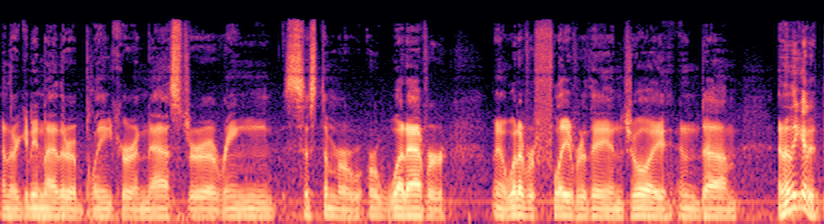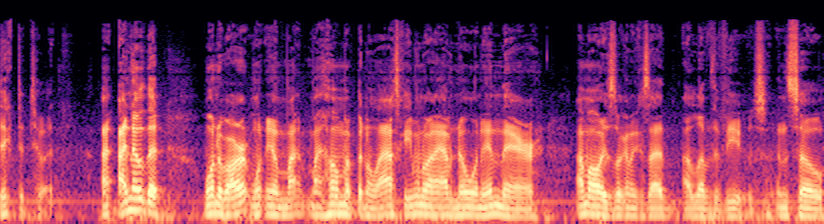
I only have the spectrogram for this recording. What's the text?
and they're getting either a Blink or a Nest or a Ring system or, or whatever, you know, whatever flavor they enjoy, and um, and then they get addicted to it. I, I know that one of our, you know, my, my home up in Alaska, even when I have no one in there, I'm always looking because I, I love the views, and so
